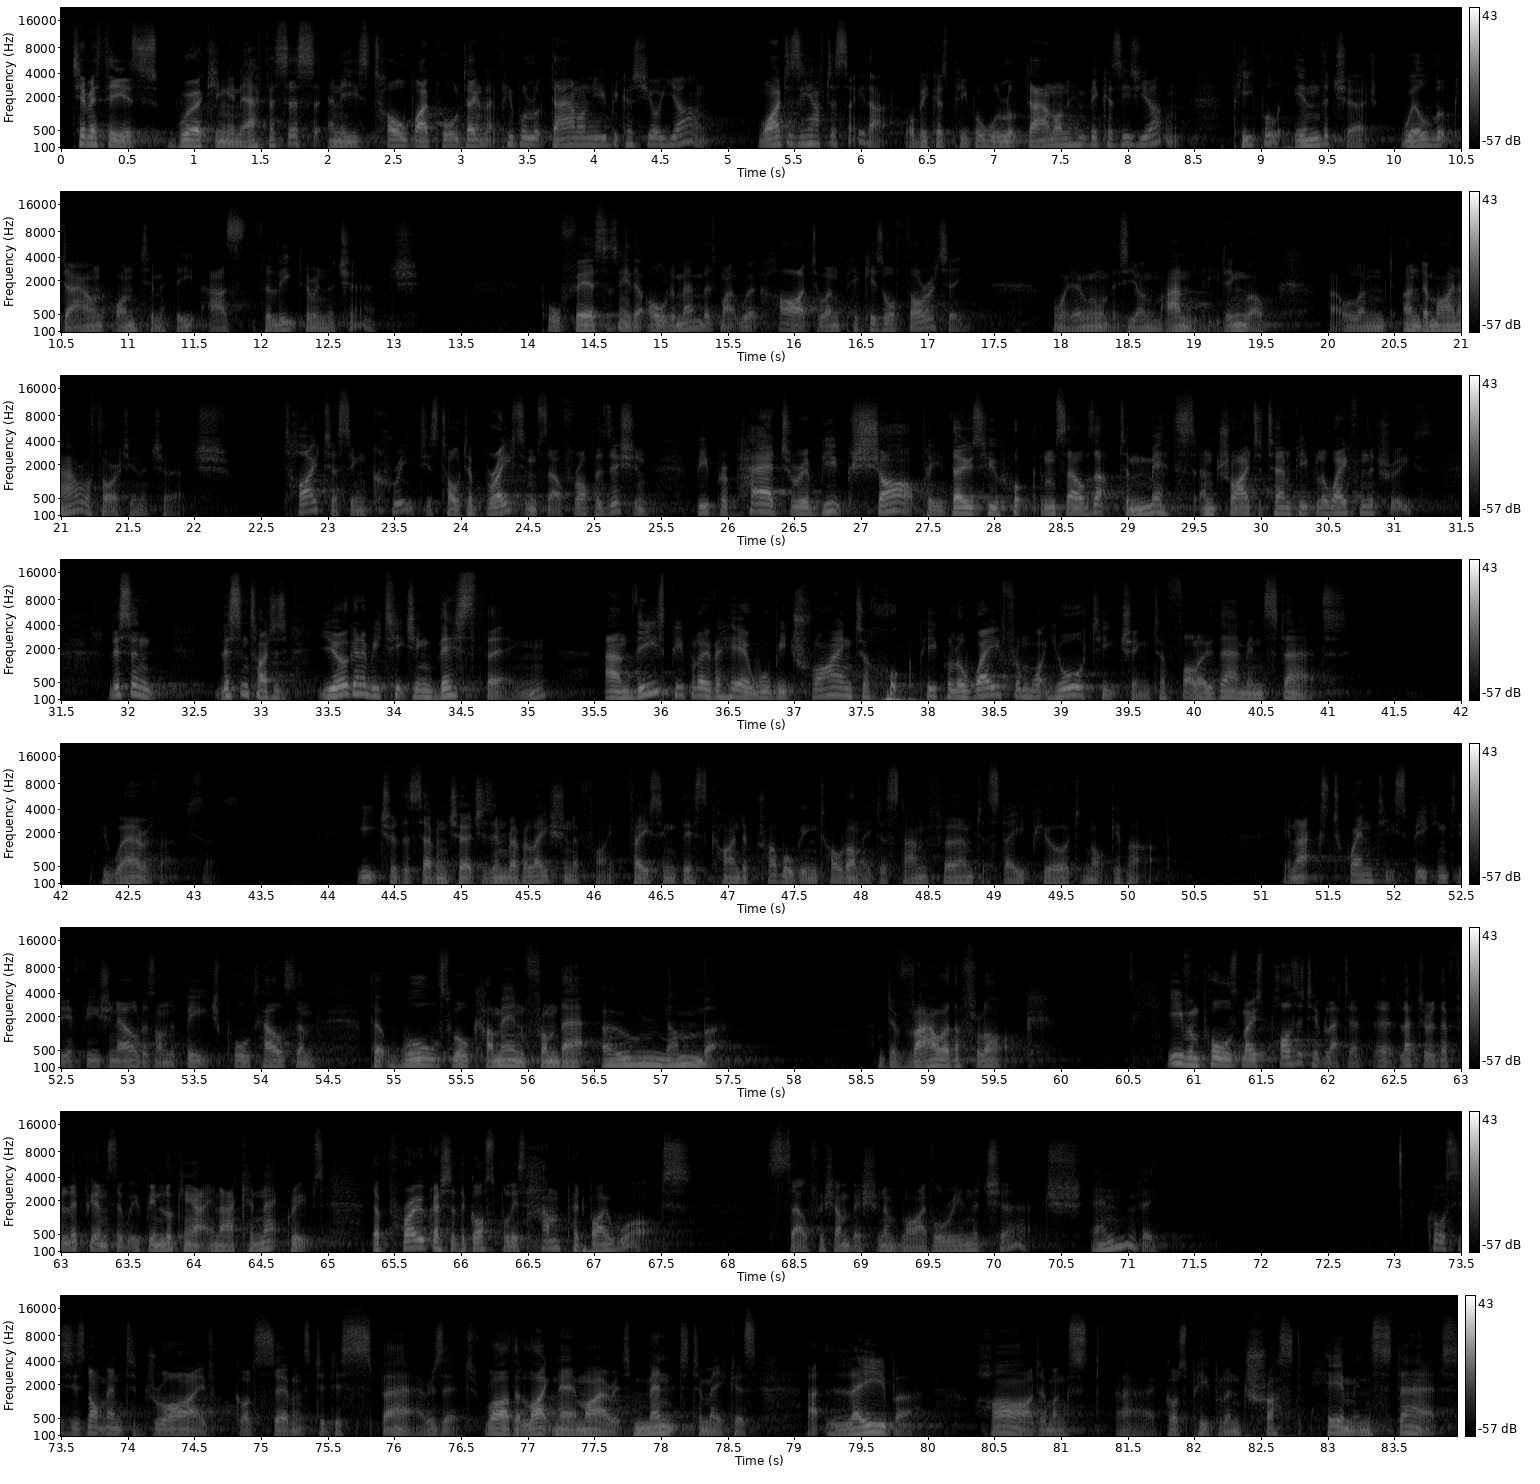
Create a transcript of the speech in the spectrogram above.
Timothy is working in Ephesus and he's told by Paul, Don't let people look down on you because you're young. Why does he have to say that? Well, because people will look down on him because he's young. People in the church will look down on Timothy as the leader in the church. Paul fears, doesn't he, that older members might work hard to unpick his authority. We don't want this young man leading. Well, that will un- undermine our authority in the church. Titus in Crete is told to brace himself for opposition, be prepared to rebuke sharply those who hook themselves up to myths and try to turn people away from the truth. Listen, listen, Titus, you're going to be teaching this thing, and these people over here will be trying to hook people away from what you're teaching to follow them instead. Beware of that, he says. Each of the seven churches in Revelation are facing this kind of trouble, being told, aren't they, to stand firm, to stay pure, to not give up. In Acts 20, speaking to the Ephesian elders on the beach, Paul tells them that wolves will come in from their own number and devour the flock. Even Paul's most positive letter, the letter of the Philippians that we've been looking at in our Connect groups, the progress of the gospel is hampered by what? Selfish ambition and rivalry in the church, envy. Of course, this is not meant to drive God's servants to despair, is it? Rather, like Nehemiah, it's meant to make us uh, labour hard amongst uh, God's people and trust Him instead.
